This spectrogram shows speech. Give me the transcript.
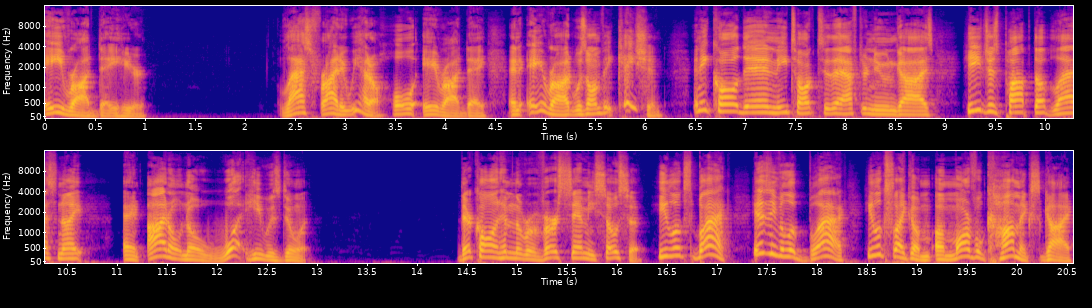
A Rod day here. Last Friday, we had a whole A Rod day, and A Rod was on vacation. And he called in and he talked to the afternoon guys. He just popped up last night, and I don't know what he was doing. They're calling him the reverse Sammy Sosa. He looks black. He doesn't even look black. He looks like a, a Marvel Comics guy.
